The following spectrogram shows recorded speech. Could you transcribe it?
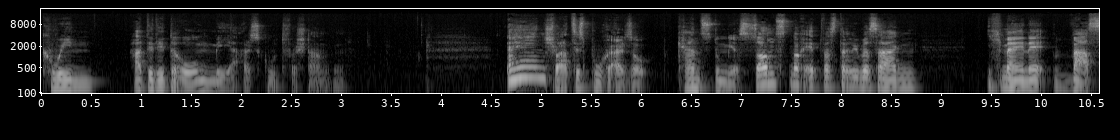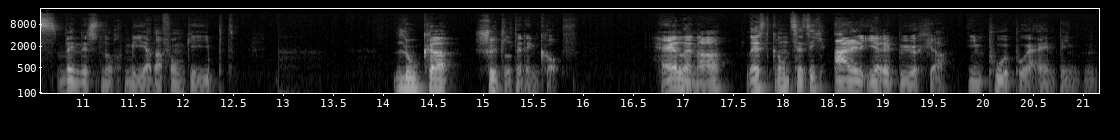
Quinn hatte die Drohung mehr als gut verstanden. Ein schwarzes Buch also. Kannst du mir sonst noch etwas darüber sagen? Ich meine, was, wenn es noch mehr davon gibt? Luca schüttelte den Kopf. Helena lässt grundsätzlich all ihre Bücher in Purpur einbinden.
